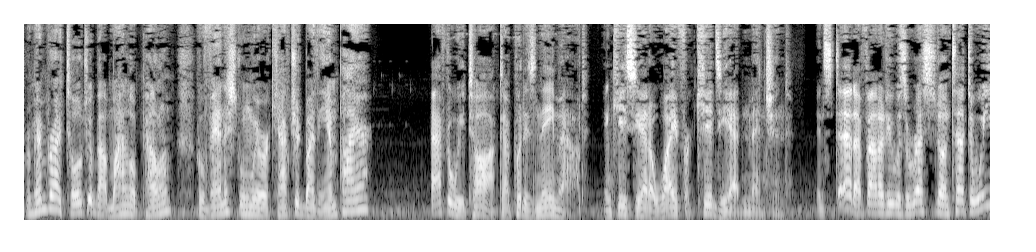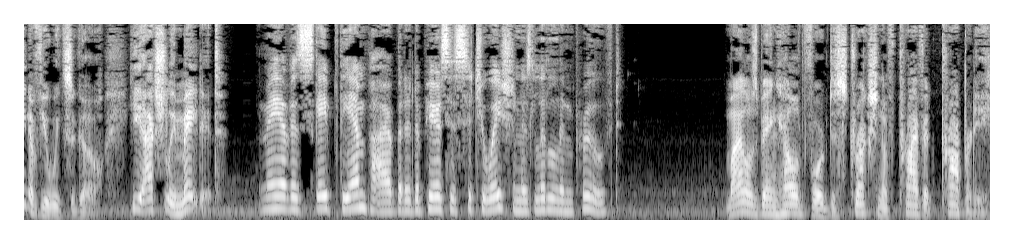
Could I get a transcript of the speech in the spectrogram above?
Remember I told you about Milo Pelham, who vanished when we were captured by the Empire? After we talked, I put his name out, in case he had a wife or kids he hadn't mentioned. Instead, I found out he was arrested on Tatooine a few weeks ago. He actually made it. May have escaped the Empire, but it appears his situation is little improved. Milo's being held for destruction of private property.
